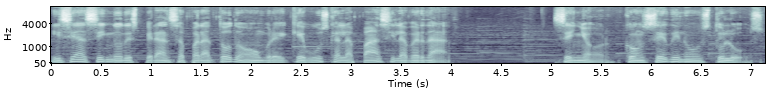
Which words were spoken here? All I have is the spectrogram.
y sea signo de esperanza para todo hombre que busca la paz y la verdad. Señor, concédenos tu luz.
